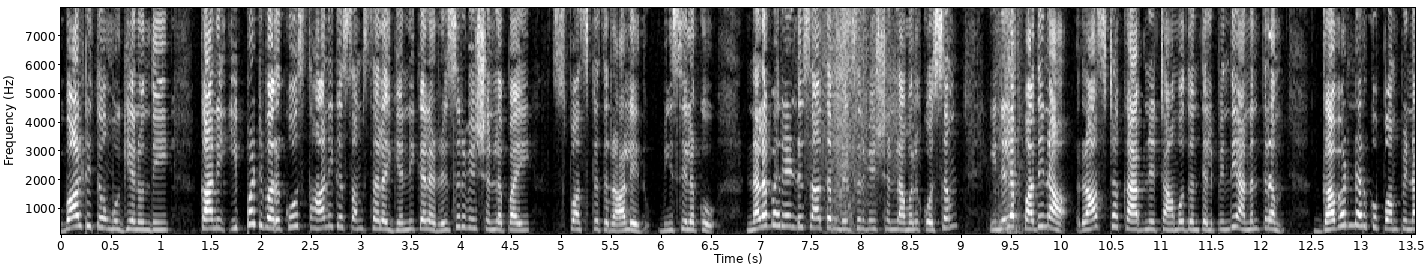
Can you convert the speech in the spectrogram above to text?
ఇవాల్టితో ముగియనుంది కానీ ఇప్పటి వరకు స్థానిక సంస్థల ఎన్నికల రిజర్వేషన్లపై స్పష్టత రాలేదు. బీసీలకు నలభై రెండు శాతం రిజర్వేషన్ల అమలు కోసం ఈ నెల పదిన రాష్ట్ర కేబినెట్ ఆమోదం తెలిపింది. అనంతరం గవర్నర్కు పంపిన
